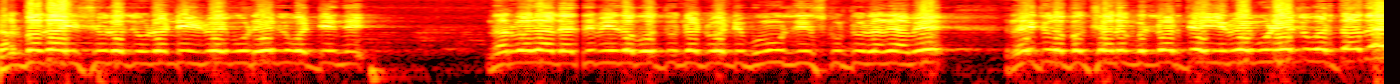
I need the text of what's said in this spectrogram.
నర్మదా ఇష్యూలో చూడండి ఇరవై మూడేళ్ళు పట్టింది. నర్మదా నది మీద పోతున్నటువంటి భూములు తీసుకుంటున్నారని ఆమె రైతుల పక్షాన కొట్లాడితే ఇరవై మూడేళ్ళు పడుతుందా?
